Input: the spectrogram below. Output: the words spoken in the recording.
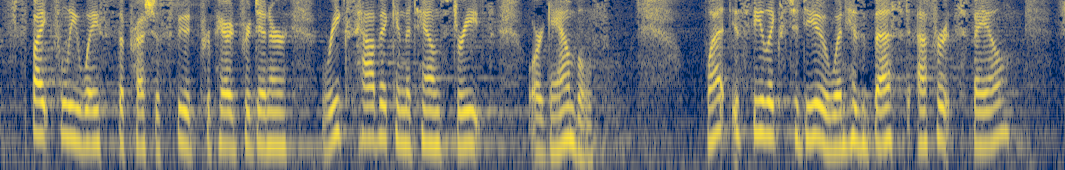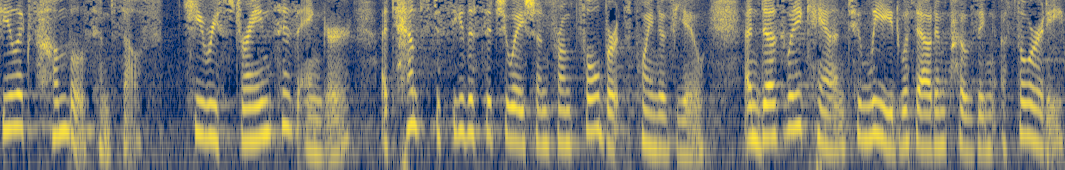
spitefully wastes the precious food prepared for dinner, wreaks havoc in the town streets, or gambles. What is Felix to do when his best efforts fail? Felix humbles himself. He restrains his anger, attempts to see the situation from Fulbert's point of view, and does what he can to lead without imposing authority.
